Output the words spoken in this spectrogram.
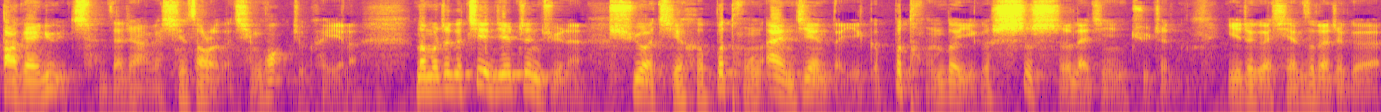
大概率存在这样一个性骚扰的情况就可以了。那么这个间接证据呢，需要结合不同案件的一个不同的一个事实来进行举证。以这个贤子的这个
